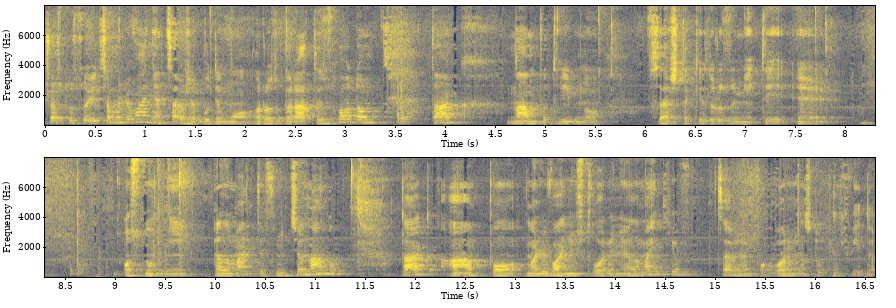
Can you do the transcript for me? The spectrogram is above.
що стосується малювання, це вже будемо розбирати згодом. Так, нам потрібно все ж таки зрозуміти е, основні елементи функціоналу. Так, а по малюванню створенню елементів це вже поговоримо в наступних відео.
